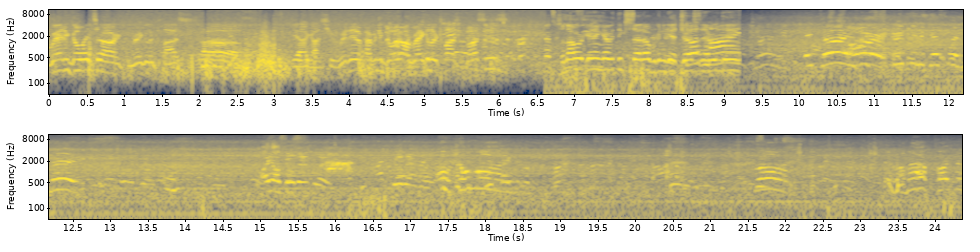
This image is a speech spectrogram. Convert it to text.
we had to go into our regular class. Uh, yeah, I got you. We ended up having to go to our regular class buses. So now we're getting everything set up. We're gonna get dressed and everything. It does. Good thing against my leg. I also Oh come on, bro. I'm out. Carter.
